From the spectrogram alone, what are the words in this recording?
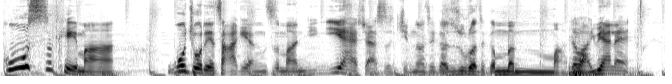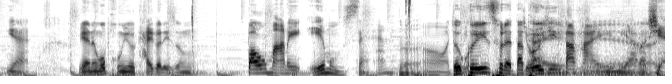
古斯特嘛，我觉得咋个样子嘛，你你还算是进了这个入了这个门嘛，对吧？原来你看，原来我朋友开个那种宝马的 M 三，哦，都可以出来打，就已经打台面了。现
